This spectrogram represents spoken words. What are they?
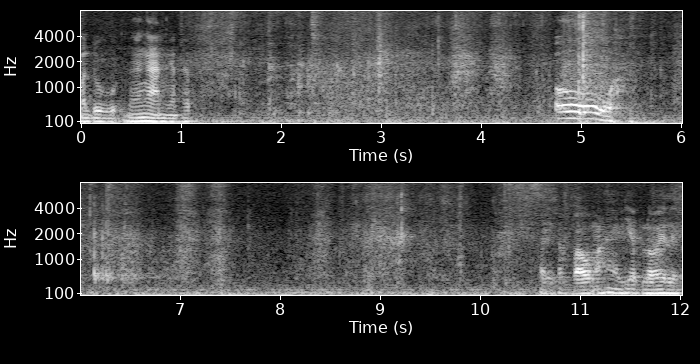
มาดูเนื้องานกันครับ โอ้ใส่กระเป๋ามาให้เรียบร้อยเลย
